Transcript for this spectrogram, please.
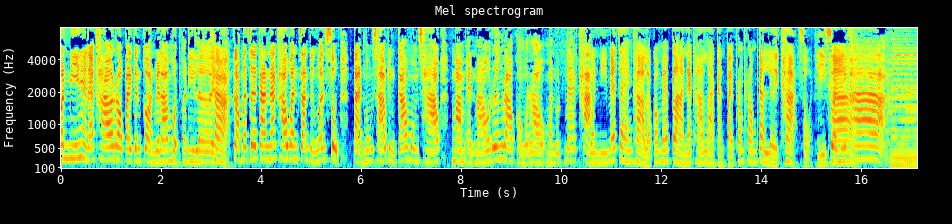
วันนี้เนี่ยนะคะ เราไปกันก่อนเวลาหมดพอดีเลย กลับมาเจอกันนะคะ วันจันทร์ถึงวันศุกร์8โมงเช้าถึง9โมงเช้ามัมแอนด์เมาส์เรื่องราวของเรามนุษย์แม่ค่ะวันนี้แม่แจงค่ะ แล้วก็แม่ปลานะคะ ลากันไปพร้อม ๆ กันเลยค่ะ สวัสดีค่ะ สวัสดีค่ะ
